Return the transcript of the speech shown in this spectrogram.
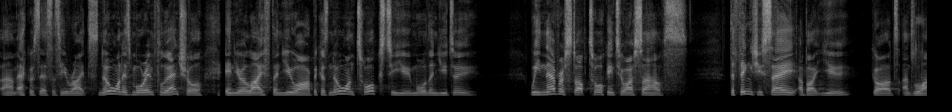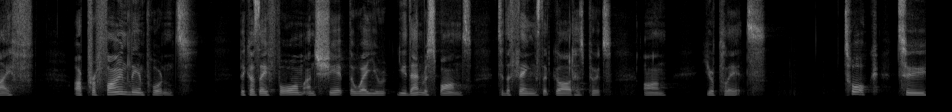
um, echoes this as he writes No one is more influential in your life than you are because no one talks to you more than you do. We never stop talking to ourselves. The things you say about you, God, and life are profoundly important because they form and shape the way you, you then respond to the things that God has put on your plate. Talk to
